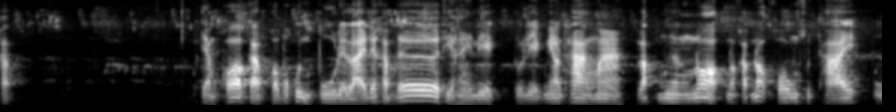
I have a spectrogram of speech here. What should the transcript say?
ครับ เตรียมข้อกับขอบพระคุณปูหลายๆเด้อครับ เด้อที่ให้เลขตัวเลขแนวทางมารับเมืองนอกเนาะครับเนาะโค้งสุดท้ายปู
